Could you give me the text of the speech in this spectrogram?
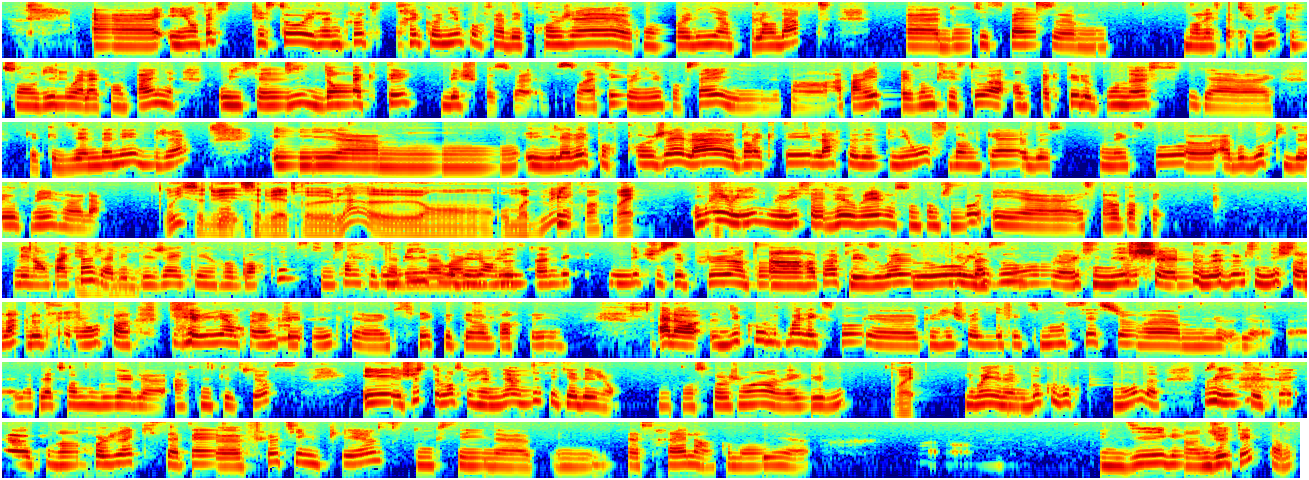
et en fait, Christo et Jeanne-Claude sont très connus pour faire des projets qu'on relie un peu land art, euh, donc qui se passe euh, dans l'espace public, que ce soit en ville ou à la campagne, où il s'agit d'impacter des choses. Voilà. Ils sont assez connus pour ça. à Paris, par exemple, Christo a impacté le Pont Neuf il y a quelques dizaines d'années déjà. Et, euh, et, il avait pour projet là d'impacter l'Arc de Triomphe dans le cadre de son expo à Beaubourg qui devait ouvrir là. Oui, ça devait, ça devait être là en, au mois de mai, je crois. Ouais. Oui, oui, oui, oui, ça devait ouvrir au Centre Pompidou et, euh, et c'est reporté. Mais l'empaquetage avait déjà été reporté parce qu'il me semble que ça devait avoir lieu en automne. Je sais plus, un, un, rapport avec les oiseaux, les oiseaux. qui nichent, les oiseaux qui nichent dans l'arc de triomphe. il y avait eu un problème technique euh, qui fait que c'était reporté. Alors, du coup, moi, l'expo que, que j'ai choisi, effectivement, c'est sur euh, le, la plateforme Google Art and Cultures. Et justement, ce que j'aime bien aussi, c'est qu'il y a des gens. Donc, on se rejoint avec Julie. Ouais. Et moi, il y a même beaucoup, beaucoup de monde. C'était euh, pour un projet qui s'appelle euh, Floating Piers. Donc, c'est une, euh, passerelle, hein, comment on dit, une digue, un jeté, pardon.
